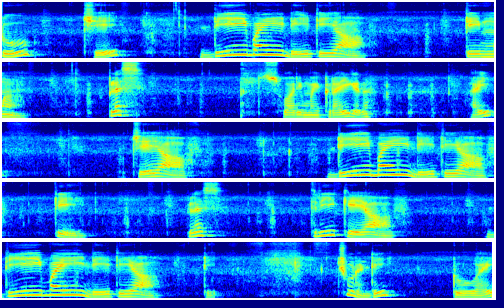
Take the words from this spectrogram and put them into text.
two చే D by D T of టీమా ప్లస్ సారీ మా ఇక్కడ ఐ కదా I J of D by D T of T plus three K of D by D T of T చూడండి two I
